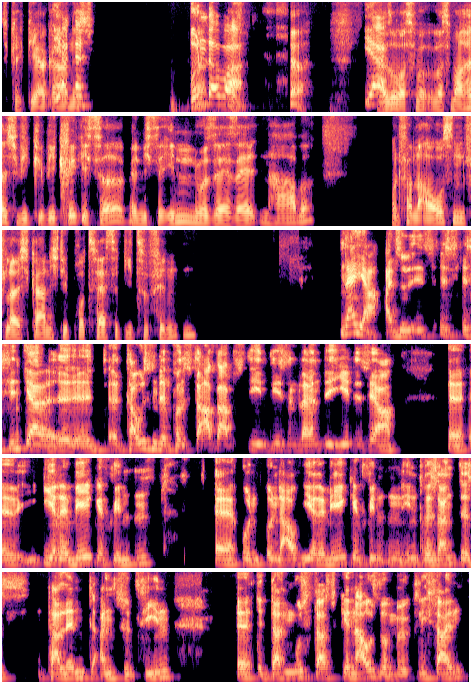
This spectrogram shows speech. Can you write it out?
Ich kriege die ja gar ja, nicht. Wunderbar. Ja, also, ja. Also was, was mache ich? Wie, wie kriege ich sie, wenn ich sie innen nur sehr selten habe und von außen vielleicht gar nicht die Prozesse, die zu finden? Naja, also es, es, es sind ja äh, Tausende von Startups, die in diesem Lande jedes Jahr äh, äh ihre Wege finden äh, und, und auch ihre Wege finden, interessantes Talent anzuziehen. Äh, dann muss das genauso möglich sein.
